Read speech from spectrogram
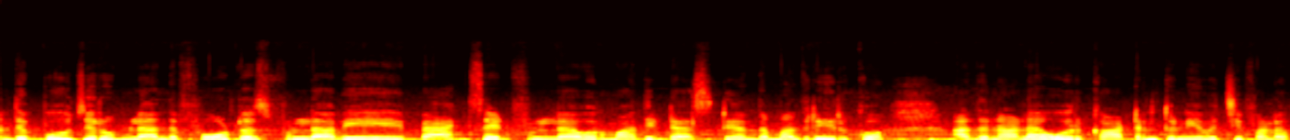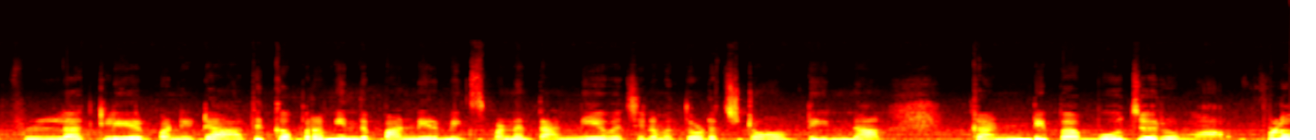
அந்த பூஜை ரூமில் அந்த ஃபோட்டோஸ் ஃபுல்லாகவே பேக் சைடு ஃபுல்லாக ஒரு மாதிரி டஸ்ட்டு அந்த மாதிரி இருக்கும். அதனால் ஒரு காட்டன் துணியை வச்சு ஃபல ஃபுல்லாக கிளியர் பண்ணிவிட்டு அதுக்கப்புறம் இந்த பன்னீர் மிக்ஸ் பண்ண தண்ணியை வச்சு நம்ம துடைச்சிட்டோம் அப்படின்னா கண்டிப்பாக பூஜை ரூம் அவ்வளோ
